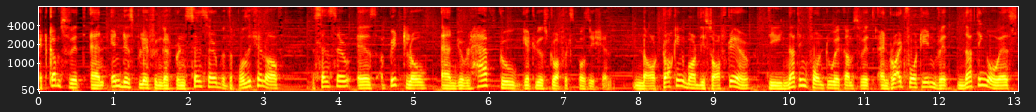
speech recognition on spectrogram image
It comes with an in-display fingerprint sensor but the position of the sensor is a bit low and you will have to get used to of its position. Now talking about the software, the Nothing Phone 2a comes with Android 14 with Nothing OS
